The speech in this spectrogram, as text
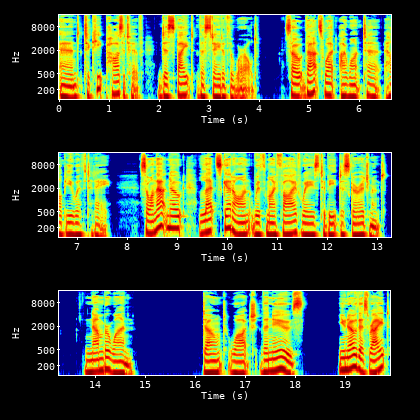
and to keep positive despite the state of the world. So that's what I want to help you with today. So, on that note, let's get on with my five ways to beat discouragement. Number one, don't watch the news. You know this, right?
